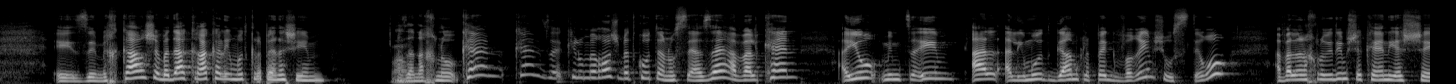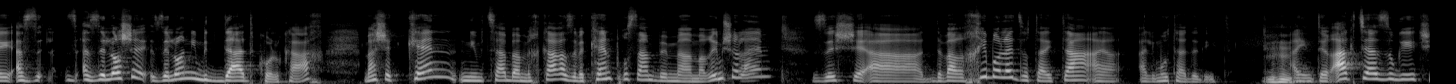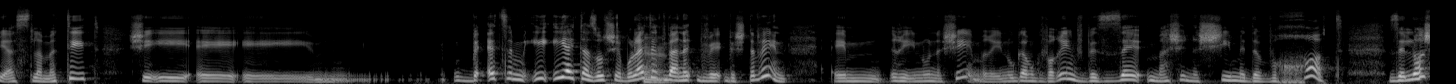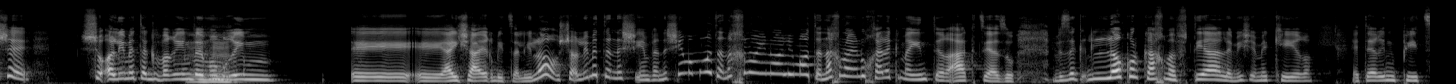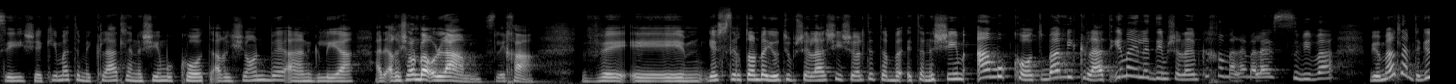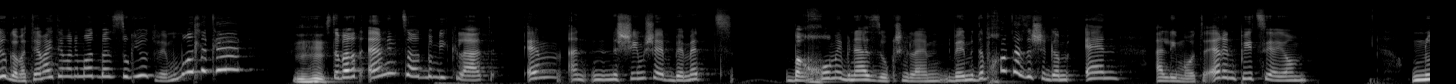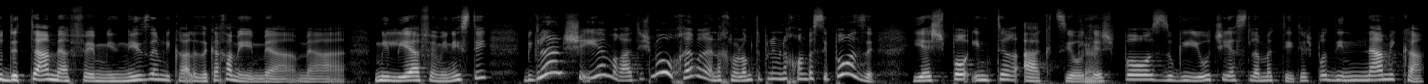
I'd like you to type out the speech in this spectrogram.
אה, זה מחקר שבדק רק אלימות כלפי נשים. וואו. אז אנחנו, כן, כן, זה כאילו מראש בדקו את הנושא הזה, אבל כן, היו ממצאים על אלימות גם כלפי גברים שהוסתרו, אבל אנחנו יודעים שכן יש... אז, אז זה, לא ש, זה לא נמדד כל כך. מה שכן נמצא במחקר הזה וכן פורסם במאמרים שלהם, זה שהדבר הכי בולט זאת הייתה האלימות ההדדית. Mm-hmm. האינטראקציה הזוגית, שהיא הסלמתית, שהיא... אה, אה, בעצם היא, היא הייתה זאת שבולטת, כן. ו, ושתבין, הם ראיינו נשים, ראיינו גם גברים, וזה מה שנשים מדווחות. זה לא ששואלים את הגברים והם אומרים, אה, אה, האישה הרביצה לי. לא, שואלים את הנשים, והנשים אומרות, אנחנו היינו אלימות, אנחנו היינו חלק מהאינטראקציה הזו. וזה לא כל כך מפתיע למי שמכיר את ארין פיצי, שהקימה את המקלט לנשים מוכות, הראשון באנגליה, הראשון בעולם, סליחה. ויש סרטון ביוטיוב שלה שהיא שואלת את הנשים המוכות במקלט עם הילדים שלהם, ככה מלא מלא סביבה, והיא אומרת להם, תגידו, גם אתם הייתם אלימות בזוגיות? והן אומרות לה, כן. Mm-hmm. זאת אומרת, הן נמצאות במקלט, הן נשים שבאמת ברחו מבני הזוג שלהם, והן מדווחות על זה שגם אין אלימות. ארין פיצי היום נודתה מהפמיניזם, נקרא לזה ככה, מה, מהמיליה הפמיניסטי, בגלל שהיא אמרה, תשמעו, חבר'ה, אנחנו לא מטפלים נכון בסיפור הזה. יש פה אינטראקציות, כן. יש פה זוגיות שהיא הסלמתית, יש פה דינמיקה.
